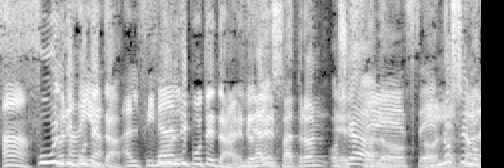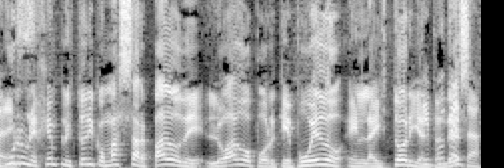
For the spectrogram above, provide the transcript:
ah, full días. diputeta. Al final. Full diputeta, Al ¿entendés? final el patrón o es sea, solo es, dólares. no se me ocurre un ejemplo histórico más zarpado de lo hago porque puedo en la historia, ¿entendés? Diputeta.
